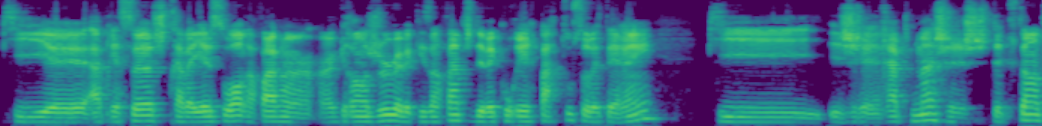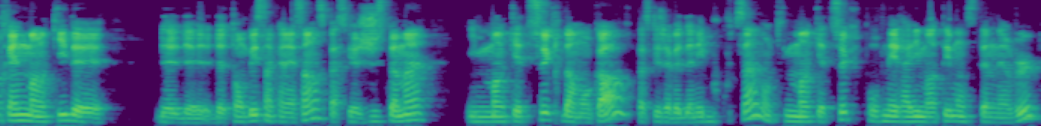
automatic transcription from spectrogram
Puis euh, après ça, je travaillais le soir à faire un, grand jeu avec les enfants, puis je devais courir partout sur le terrain. Puis rapidement, j'étais tout le temps en train de manquer de, de, de, tomber sans connaissance parce que justement, il me manquait de sucre dans mon corps parce que j'avais donné beaucoup de sang, donc il me manquait de sucre pour venir alimenter mon système nerveux.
